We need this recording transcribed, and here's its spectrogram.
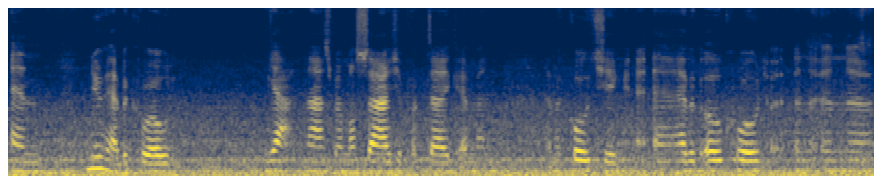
en nu heb ik gewoon, ja, naast mijn massagepraktijk en mijn, en mijn coaching, heb ik ook gewoon een, een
